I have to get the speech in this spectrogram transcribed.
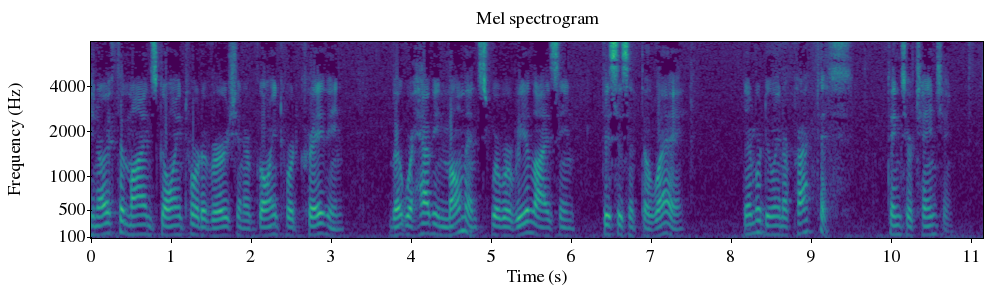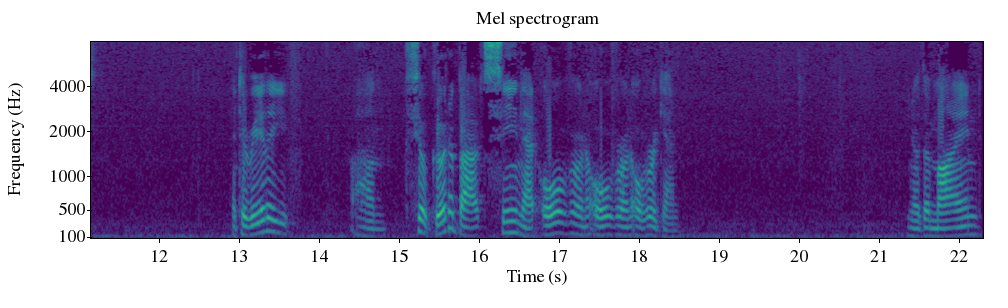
you know, if the mind's going toward aversion or going toward craving, but we're having moments where we're realizing this isn't the way, then we're doing our practice. Things are changing. And to really um, feel good about seeing that over and over and over again. You know, the mind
